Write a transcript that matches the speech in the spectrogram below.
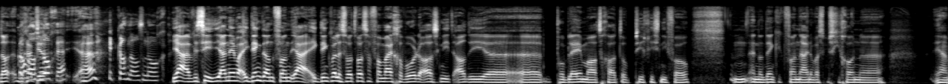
dat, kan alsnog, hè? Ja? Ik kan alsnog. Ja, precies. Ja, nee, maar ik denk dan van... Ja, ik denk wel eens, wat was er van mij geworden... als ik niet al die uh, uh, problemen had gehad op psychisch niveau. Mm, en dan denk ik van, nou, dan was ik misschien gewoon... Uh, ja,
